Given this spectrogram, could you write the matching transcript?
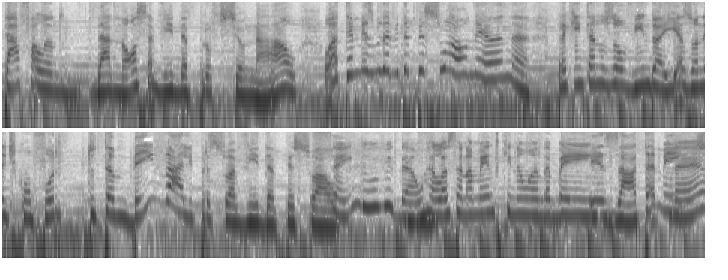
tá falando da nossa vida profissional, ou até mesmo da vida pessoal, né, Ana? Pra quem tá nos ouvindo aí, a zona de conforto também vale pra sua vida pessoal. Sem dúvida. Um relacionamento que não anda bem. Exatamente. Né?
